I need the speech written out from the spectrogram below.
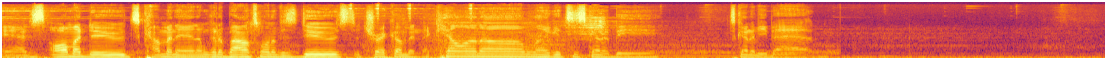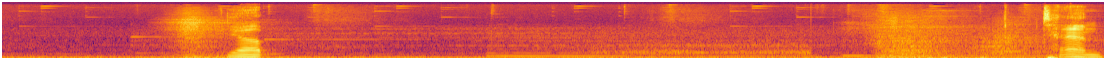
yeah, just all my dudes coming in. I'm gonna bounce one of his dudes to trick him into killing him. Like it's just gonna be, it's gonna be bad. Yep. Ten.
